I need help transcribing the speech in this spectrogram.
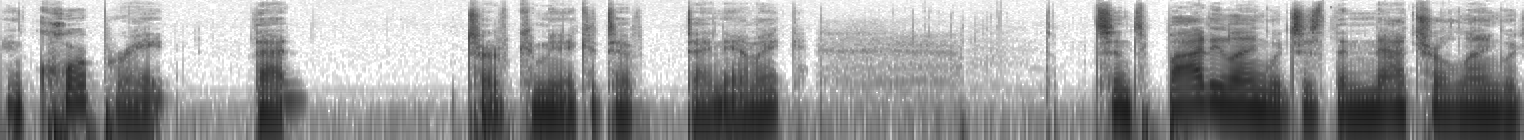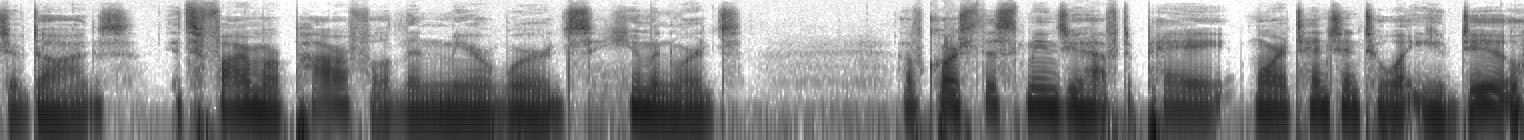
incorporate that sort of communicative dynamic, since body language is the natural language of dogs, it's far more powerful than mere words, human words. Of course, this means you have to pay more attention to what you do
